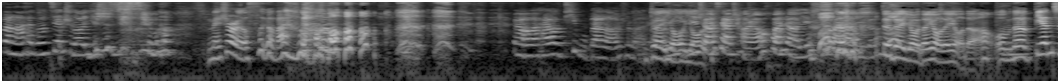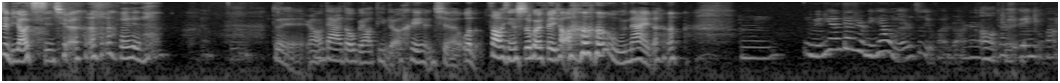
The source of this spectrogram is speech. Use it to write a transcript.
伴郎还能坚持到仪式举行吗？没事儿，有四个伴郎。然后还要替补伴郎是吧？对，有有。下场，然后换上银换上一个。对对，有的有的有的，我们的编制比较齐全。可以的。对，然后大家都不要盯着黑眼圈，我的造型师会非常 无奈的。嗯，明天，但是明天我们是自己化妆，是他是给你化嘛？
